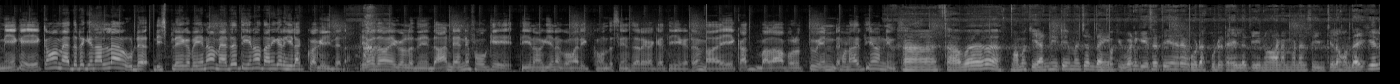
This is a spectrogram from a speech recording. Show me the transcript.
මේක ඒකම මැදට ගෙනල්ලා උඩ ඩිස්පලේක පේන මැද තියෙන තනිකර හිලක් වගේ ඉදලා ඒතම කොල්ල දාන්න එන්න ෆෝකේ තියන කියන කොමරික් හොඳ සෙන්සර එක ඇතියකට ඒකත් බලාපොරොත්තු එන්ඩ මොනහ තියන නිවස් තව මම කියන්න හිටේ මචන් දැම කිවන ගේ තේර ගොඩක්කුට ටහිල්ල තියෙන අනම්මන සීම් කියල හොඳයි කියල.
